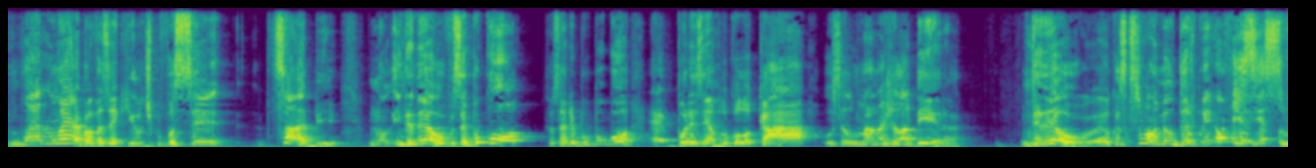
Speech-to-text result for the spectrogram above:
não é, era para fazer aquilo, tipo você sabe, não, entendeu? Você bugou, seu cérebro bugou. É, por exemplo, colocar o celular na geladeira. Entendeu? É coisa que você fala, meu Deus, por que eu fiz isso?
